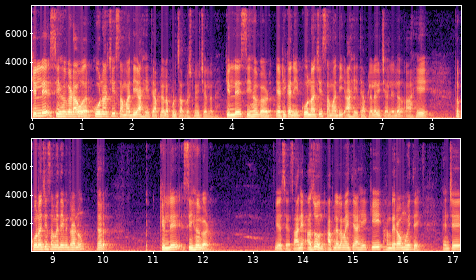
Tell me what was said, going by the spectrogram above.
किल्ले सिंहगडावर कोणाची समाधी आहे ते आपल्याला पुढचा प्रश्न विचारलेला आहे. किल्ले सिंहगड या ठिकाणी कोणाची समाधी आहे ते आपल्याला विचारलेलं आहे. तर कोणाची समाधी आहे मित्रांनो? तर किल्ले सिंहगड. येस येस आणि अजून आपल्याला माहिती आहे की हंबीराव मोहिते यांचे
